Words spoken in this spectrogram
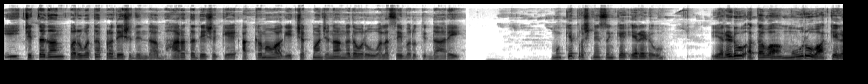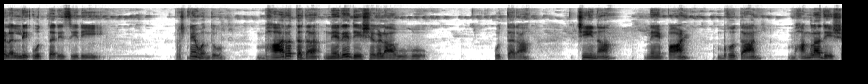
ಈ ಚಿತ್ತಗಾಂಗ್ ಪರ್ವತ ಪ್ರದೇಶದಿಂದ ಭಾರತ ದೇಶಕ್ಕೆ ಅಕ್ರಮವಾಗಿ ಚಕ್ಮಾ ಜನಾಂಗದವರು ವಲಸೆ ಬರುತ್ತಿದ್ದಾರೆ. ಮುಖ್ಯ ಪ್ರಶ್ನೆ ಸಂಖ್ಯೆ ಎರಡು. ಎರಡು ಅಥವಾ ಮೂರು ವಾಕ್ಯಗಳಲ್ಲಿ ಉತ್ತರಿಸಿರಿ. ಪ್ರಶ್ನೆ ಒಂದು. ಭಾರತದ ನೆರೆ ದೇಶಗಳಾವುವು? ಉತ್ತರ, ಚೀನಾ, ನೇಪಾಳ್, ಭೂತಾನ್, ಬಾಂಗ್ಲಾದೇಶ,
